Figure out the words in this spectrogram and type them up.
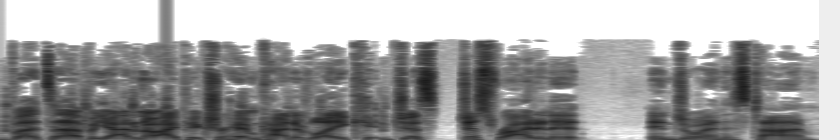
but uh, but yeah, I don't know. I picture him kind of like just just riding it, enjoying his time.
